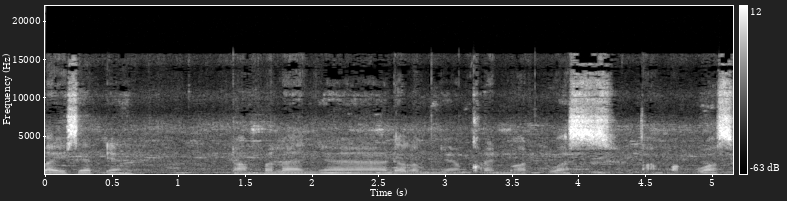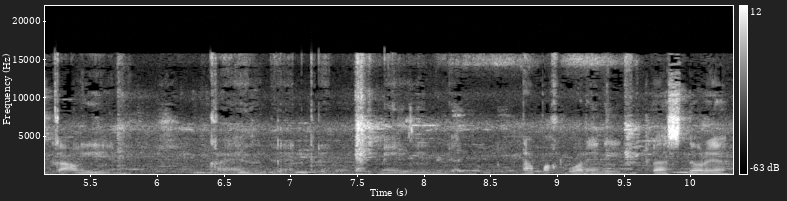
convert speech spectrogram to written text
by set ya. Tampilannya dalamnya keren banget, luas, tampak luas sekali. Keren, keren, keren, amazing dan tampak luarnya nih glass door ya.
